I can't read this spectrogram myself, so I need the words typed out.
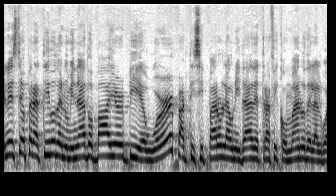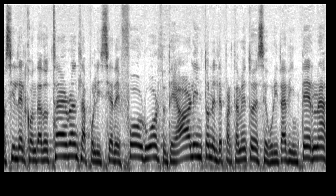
en este operativo denominado Buyer Be Aware participaron la unidad de tráfico humano del alguacil del condado Tarrant, la policía de Fort Worth, de Arlington, el Departamento de Seguridad Interna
